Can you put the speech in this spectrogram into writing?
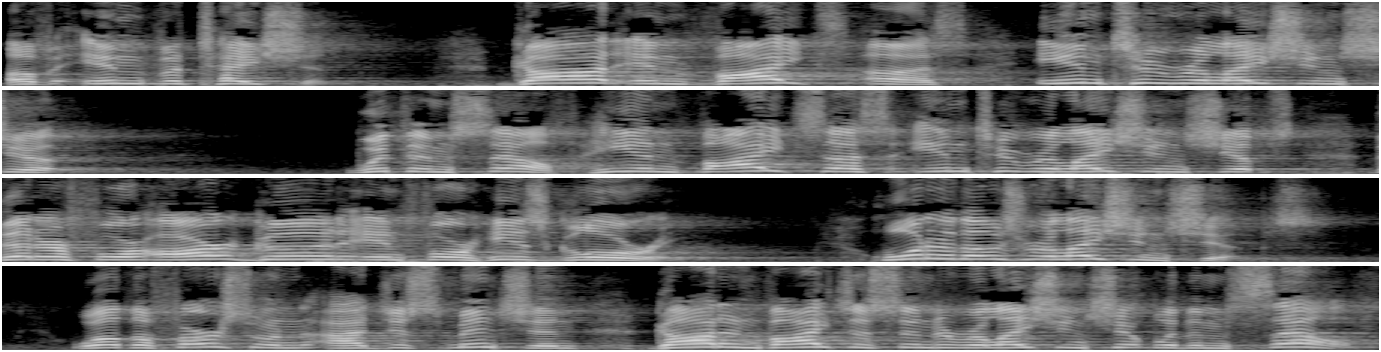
of invitation. God invites us into relationship with Himself. He invites us into relationships that are for our good and for His glory. What are those relationships? Well, the first one I just mentioned, God invites us into relationship with Himself.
